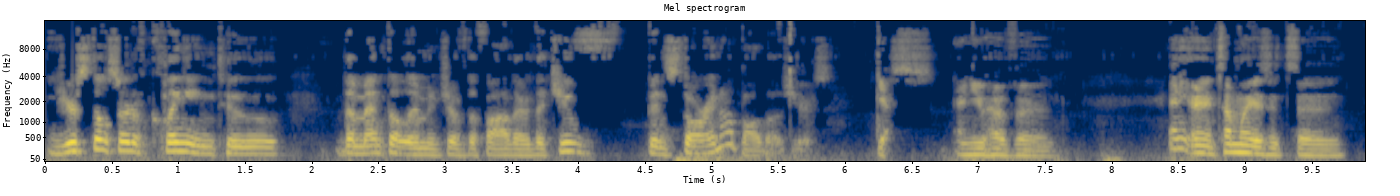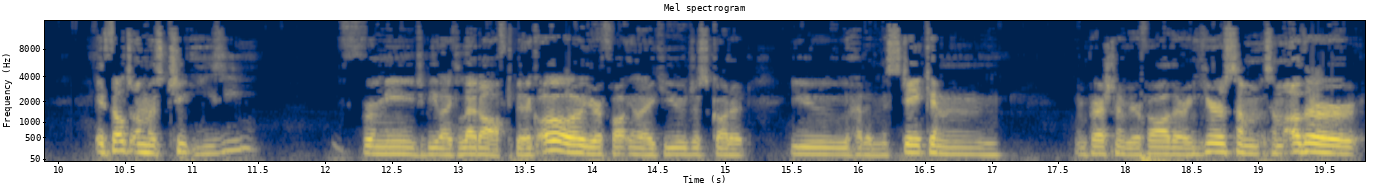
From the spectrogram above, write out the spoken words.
You're still sort of clinging to the mental image of the father that you've been storing up all those years. Yes, and you have a, and in some ways it's a, it felt almost too easy for me to be like let off to be like, oh, your father, like you just got it, you had a mistaken impression of your father, and here's some some other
